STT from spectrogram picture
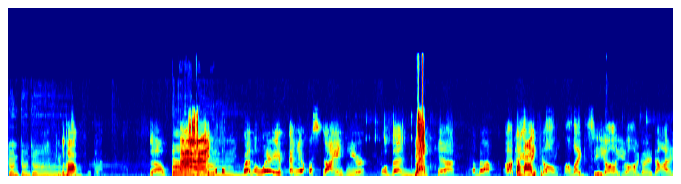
Dun dun dun. Look up. So, Ba, Hey. dun. by the way, if any of us die in here, well then we No. can come back. I'll just I'm out. leave y'all. I'm like, see y'all. Y'all are gonna die.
